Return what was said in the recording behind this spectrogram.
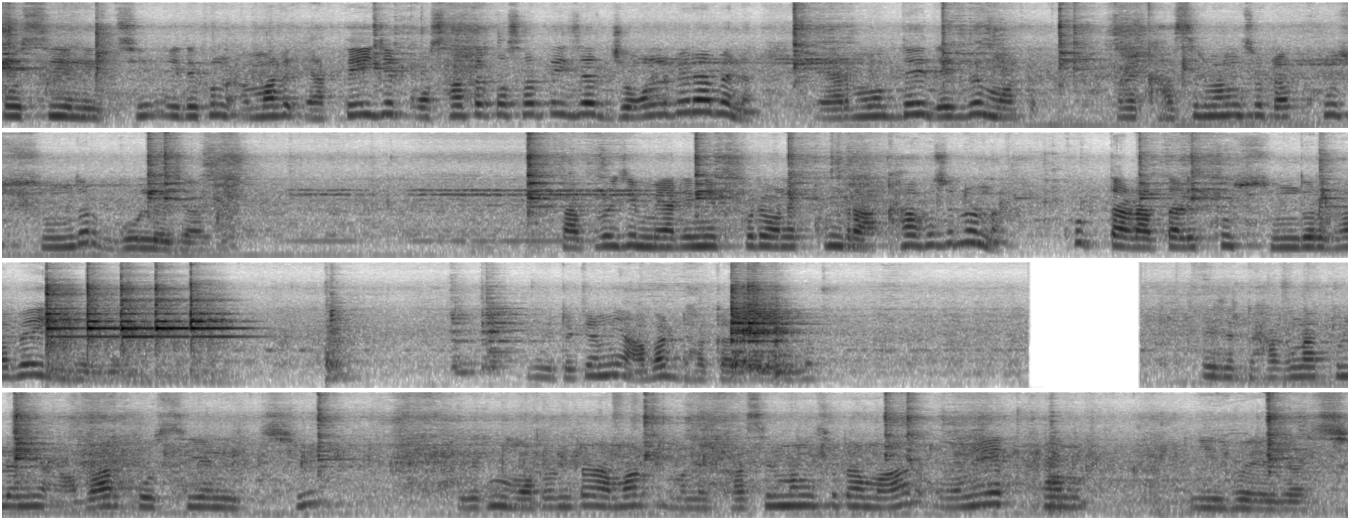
কষিয়ে নিচ্ছি। এই দেখুন, আমার এতেই যে কষাতে কষাতেই যা জল বেরাবে না, এর মধ্যেই দেখবে মানে খাসির মাংসটা খুব সুন্দর গলে যাবে। তারপরে যে ম্যারিনেট করে অনেকক্ষণ রাখা হয়েছিল না খুব তাড়াতাড়ি, খুব সুন্দরভাবে ই হয়ে যাবে এটাকে আমি আবার ঢাকা দিয়ে দিলাম। এই যে ঢাকনা খুলে আমি আবার কষিয়ে নিচ্ছি। দেখুন মটনটা আমার মানে খাসির মাংসটা আমার অনেকক্ষণ ই হয়ে গেছে।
